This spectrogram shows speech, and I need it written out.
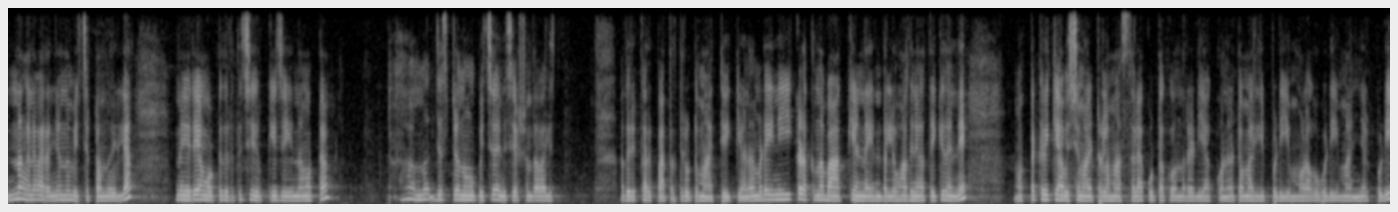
ഇന്ന് അങ്ങനെ വരഞ്ഞൊന്നും വെച്ചിട്ടൊന്നുമില്ല. നേരെ അങ്ങോട്ട് ഇതെടുത്ത് ചേർക്കുകയും ചെയ്യുന്ന മുട്ട. ഒന്ന് ജസ്റ്റ് ഒന്ന് മൂപ്പിച്ച് അതിന് ശേഷം എന്താ വലി അതൊരു കറിപ്പാത്രത്തിലോട്ട് മാറ്റി വയ്ക്കുകയാണ്. നമ്മുടെ ഇനി ഈ കിടക്കുന്ന ബാക്കി എണ്ണയുണ്ടല്ലോ അതിനകത്തേക്ക് തന്നെ മുട്ടക്കറിക്ക് ആവശ്യമായിട്ടുള്ള മസാല കൂട്ടൊക്കെ ഒന്ന് റെഡിയാക്കുകയാണ് കേട്ടോ മല്ലിപ്പൊടിയും മുളക് പൊടിയും മഞ്ഞൾപ്പൊടി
